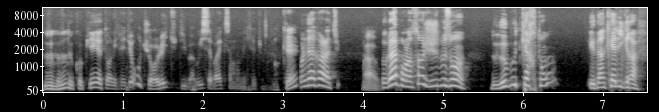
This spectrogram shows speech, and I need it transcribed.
Ils peuvent Mhm. te copier ton écriture ou tu relis, tu te dis bah oui, c'est vrai que c'est mon écriture. On est d'accord là-dessus. Ah. Donc là, pour l'instant, j'ai juste besoin de deux bouts de carton et d'un calligraphe.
